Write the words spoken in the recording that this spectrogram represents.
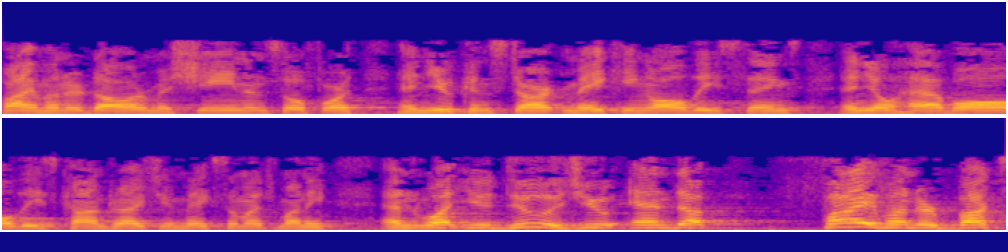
$500 machine and so forth, and you can start making all these things, and you'll have all these contracts, you make so much money, and what you do is you end up 500 bucks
